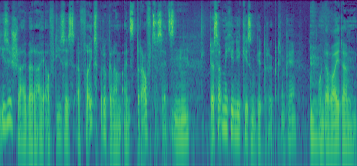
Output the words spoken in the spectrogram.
diese Schreiberei auf dieses Erfolgsprogramm eins draufzusetzen, mhm. Das hat mich in die Kissen gedrückt. Okay. Und da war ich dann,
